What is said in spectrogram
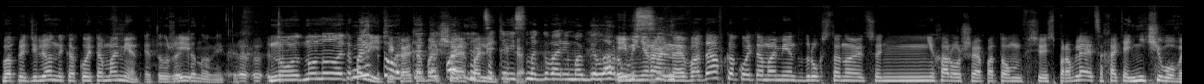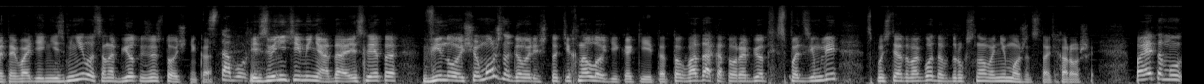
в определенный какой-то момент. Это уже и, экономика. Э, э, ну, ну, ну, это политика, это, это большая политика, политика. Если мы говорим о Беларуси. И минеральная вода в какой-то момент вдруг становится нехорошей, а потом все исправляется, хотя ничего в этой воде не изменилось, она бьет из источника. Из того же Извините источника. меня, да, если это вино еще можно говорить, что технологии какие-то, то вода, которая бьет из-под земли, спустя два года вдруг снова не может стать хорошей. Поэтому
